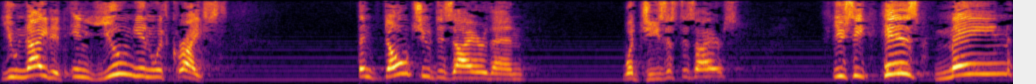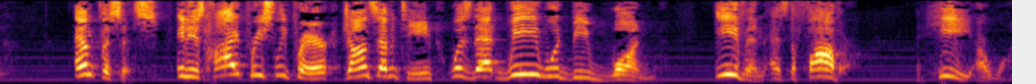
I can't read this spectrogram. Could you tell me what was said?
united in union with Christ, then don't you desire then what Jesus desires? You see, his main emphasis in his high priestly prayer, John 17, was that we would be one, even as the Father and He are one.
